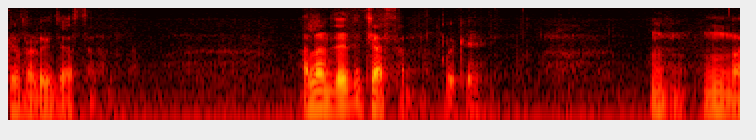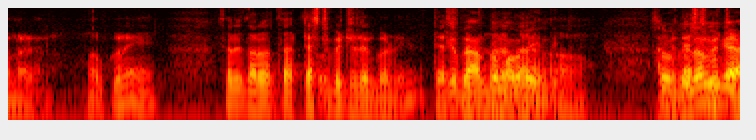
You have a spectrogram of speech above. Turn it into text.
డెఫినెట్గా చేస్తాను. అలాంటిది అయితే చేస్తాను. ఓకే. అన్నాడు. ఒప్పుకుని సరే తర్వాత టెస్ట్ పెట్టాడు అనుకోండి. టెస్ట్ దాంతో మొదలైంది. సో విలన్గా.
